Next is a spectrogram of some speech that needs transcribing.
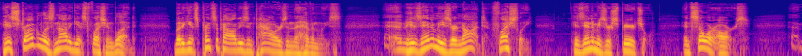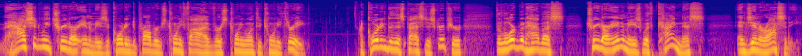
His struggle is not against flesh and blood, but against principalities and powers in the heavenlies. Uh, his enemies are not fleshly. His enemies are spiritual, and so are ours. How should we treat our enemies according to Proverbs 25 verse 21 through 23? According to this passage of Scripture, the Lord would have us treat our enemies with kindness and generosity.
